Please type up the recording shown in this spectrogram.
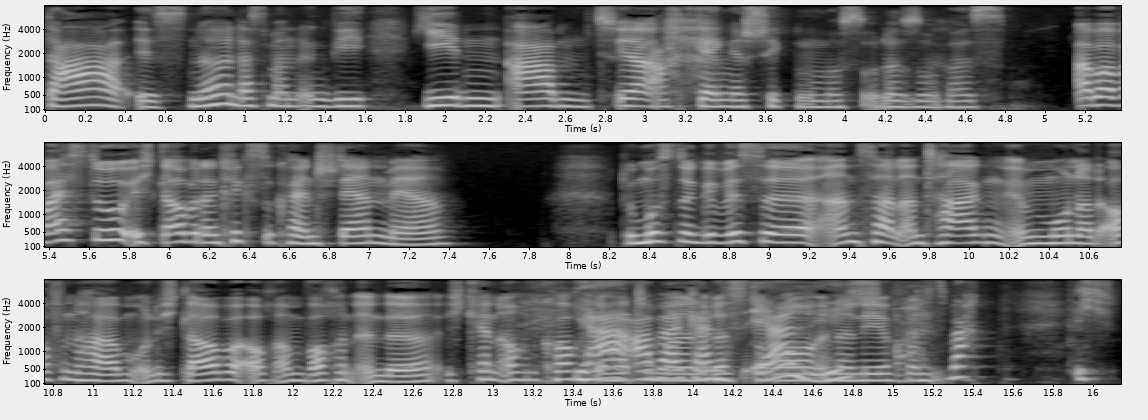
da ist, ne, dass man irgendwie jeden Abend Ja. acht Gänge schicken muss oder sowas. Aber weißt du, ich glaube, dann kriegst du keinen Stern mehr. Du musst eine gewisse Anzahl an Tagen im Monat offen haben und ich glaube auch am Wochenende. Ich kenne auch einen Koch, der Ja, hatte aber mal ein ganz Restaurant ehrlich, in der Nähe oh, von. das macht ich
